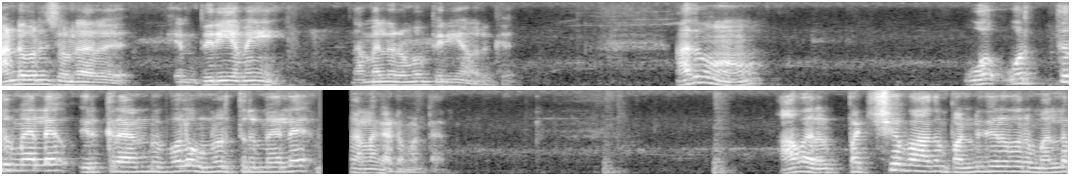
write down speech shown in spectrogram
ஆண்டவரும் சொல்றாரு என் பிரியமே நம்ம ரொம்ப பிரியம் இருக்கு. அதுவும் ஒருத்தர் மேல இருக்கிற அன்பு போல இன்னொருத்தர் மேல காட்ட மாட்டார். அவர் பட்சபாதம் பண்ணுகிறவரும் அல்ல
